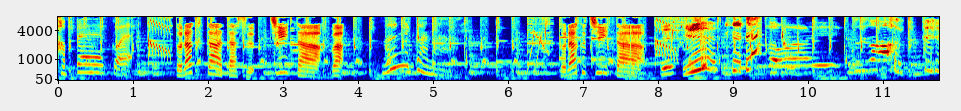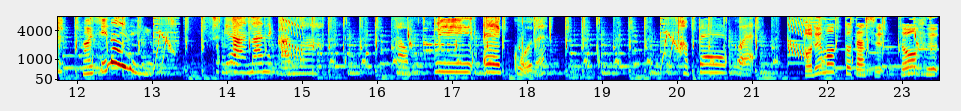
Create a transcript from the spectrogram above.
カペーコトラクタータスチーターは。何かな？トラクチータええかわいいすごい。面白いよ次は何かな。ハッピーエコでカペーコーモルモットタス。豆腐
